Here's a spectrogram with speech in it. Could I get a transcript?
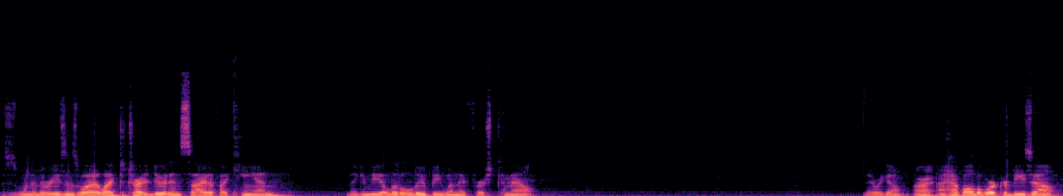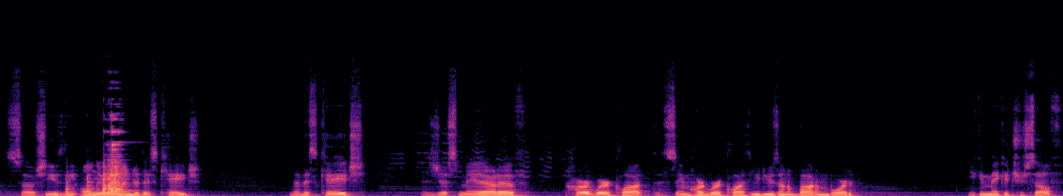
This is one of the reasons why I like to try to do it inside if I can. They can be a little loopy when they first come out. There we go. Alright, I have all the worker bees out, so she is the only one under this cage. Now this cage is just made out of hardware cloth, the same hardware cloth you'd use on a bottom board. You can make it yourself,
